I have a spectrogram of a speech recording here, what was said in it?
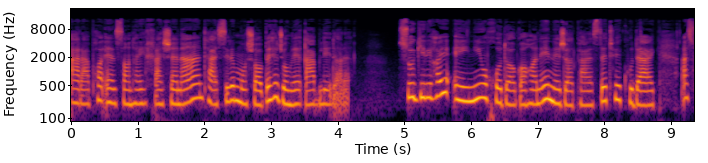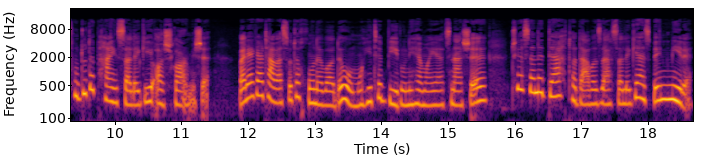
عرب ها انسان های خشنن تاثیر مشابه جمله قبلی داره. سوگیری های عینی و خداگاهانه نجات پرسته توی کودک از حدود پنج سالگی آشکار میشه. ولی اگر توسط خانواده و محیط بیرونی حمایت نشه توی سن ده تا دوازده سالگی از بین میره.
